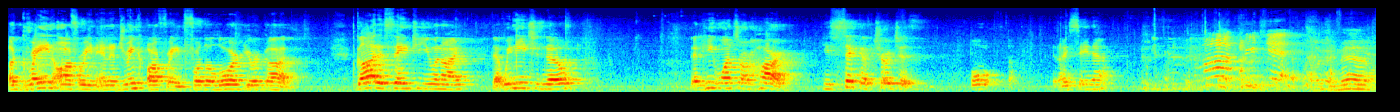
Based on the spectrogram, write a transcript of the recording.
a grain offering and a drink offering for the Lord your God. God is saying to you and I that we need to know that he wants our heart. He's sick of churches. Oh, did I say that? Come on, preach it. Amen.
